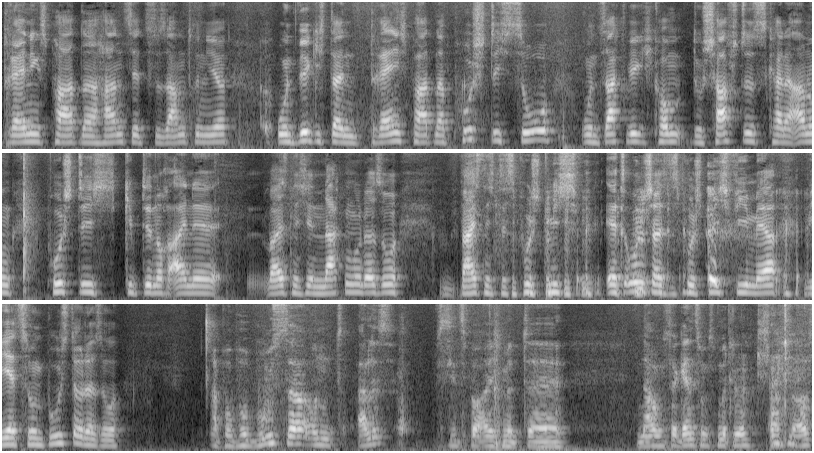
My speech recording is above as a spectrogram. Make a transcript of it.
Trainingspartner Hans jetzt zusammen trainiere und wirklich dein Trainingspartner pusht dich so und sagt wirklich, komm, du schaffst es, keine Ahnung, pusht dich, gibt dir noch eine, weiß nicht, in den Nacken oder so. Weiß nicht, das pusht mich, jetzt ohne Scheiß, das pusht mich viel mehr, wie jetzt so ein Booster oder so. Apropos Booster und alles. Wie sieht's bei euch mit äh, Nahrungsergänzungsmitteln? Schaut's aus?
